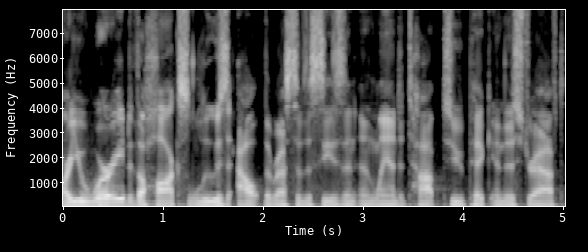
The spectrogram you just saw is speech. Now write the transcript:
Are you worried the Hawks lose out the rest of the season and land a top two pick in this draft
